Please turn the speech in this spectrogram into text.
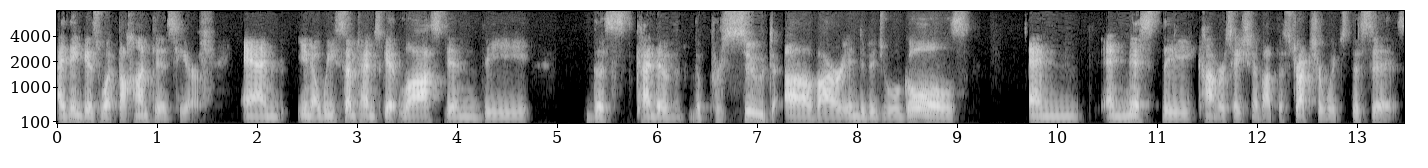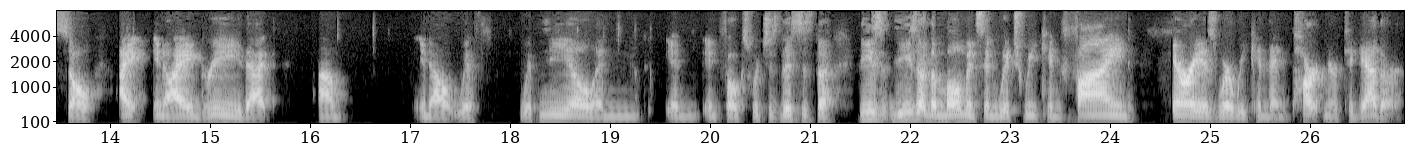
I think is what the hunt is here. And you know we sometimes get lost in the this kind of the pursuit of our individual goals and and miss the conversation about the structure which this is so i you know i agree that um, you know with with neil and in in folks which is this is the these these are the moments in which we can find areas where we can then partner together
